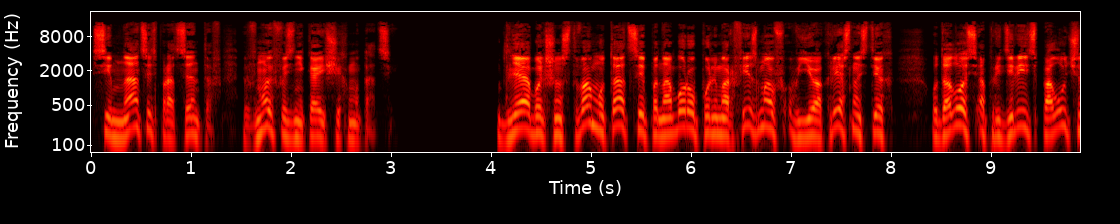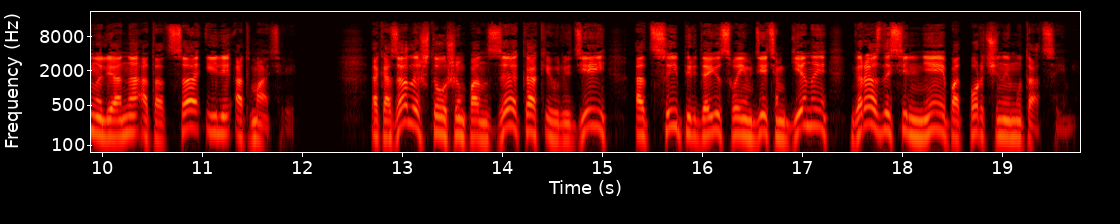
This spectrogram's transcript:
17% вновь возникающих мутаций. Для большинства мутаций по набору полиморфизмов в ее окрестностях удалось определить, получена ли она от отца или от матери. Оказалось, что у шимпанзе, как и у людей, отцы передают своим детям гены гораздо сильнее подпорченные мутациями.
